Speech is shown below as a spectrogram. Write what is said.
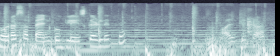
थोड़ा सा पैन को ग्लेज कर लेते हैं ऑयल के साथ।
